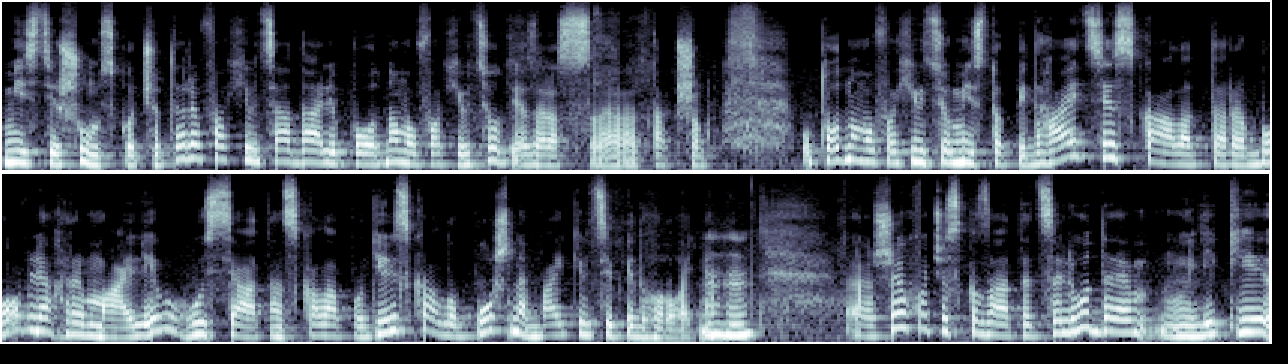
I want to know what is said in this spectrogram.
в місті Шумську 4 фахівця. Далі по одному фахівцю. От я зараз е, так, щоб по одному фахівцю місто Підгайці, Скала Теребовля, Гримайлів, Гусятин, Скала Подільська, Лопушне, Байківці, Підгородня. Е, Що я хочу сказати, це люди, які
